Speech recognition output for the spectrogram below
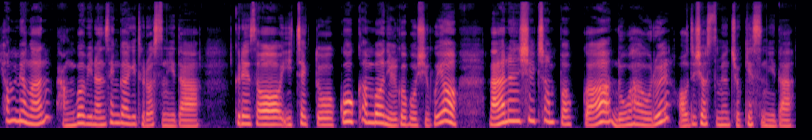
현명한 방법이란 생각이 들었습니다. 그래서 이 책도 꼭 한번 읽어보시고요. 많은 실천법과 노하우를 얻으셨으면 좋겠습니다.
